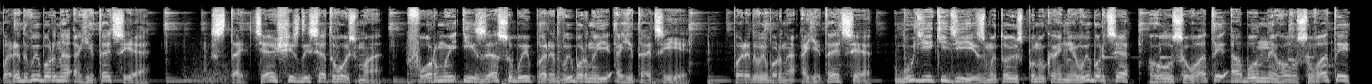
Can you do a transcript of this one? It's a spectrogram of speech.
Передвиборна агітація. Стаття 68. Форми і засоби передвиборної агітації. Передвиборна агітація будь-які дії з метою спонукання виборця голосувати або не голосувати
